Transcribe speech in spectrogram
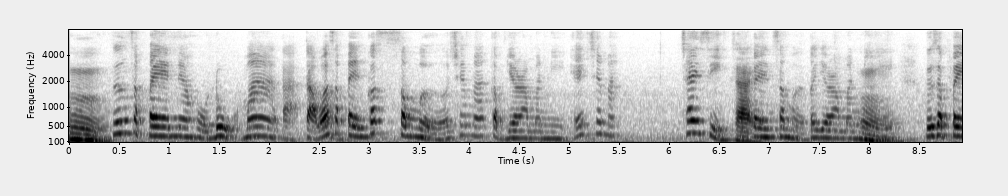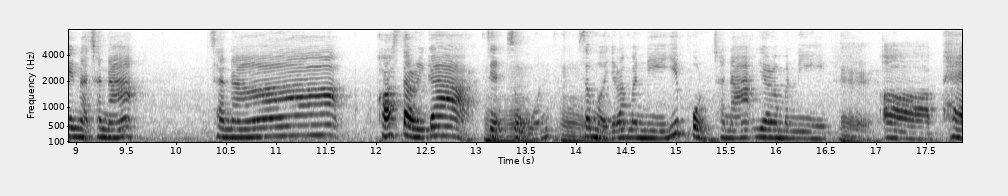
อืมซึ่งสเปนเนี่ยโหดุมากอะแต่ว่าสเปนก็เสมอใช่ไหมกับเยอรมนีเอ๊ะใช่ไหมใช่สิใช่สเปนเสมอกับเยอรมอืนีมคือสเปนอะชนะชนะคอสตาริกาอืม7-0 เสมอเยอรมนี ญี่ปุ่นชนะเยอรมนีเออเอ่อแพ้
